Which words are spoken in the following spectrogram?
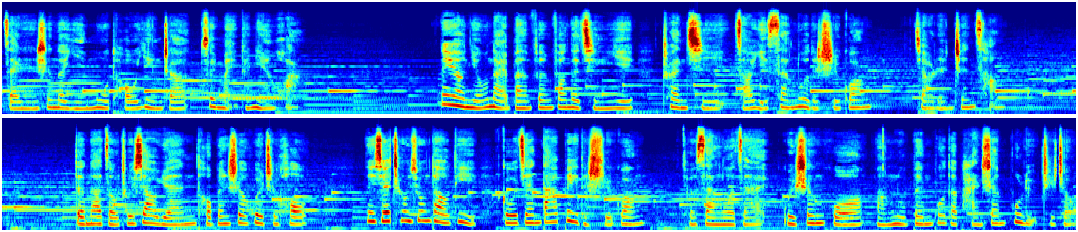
在人生的银幕投影着最美的年华。那样牛奶般芬芳的情谊，串起早已散落的时光，叫人珍藏。等到走出校园，投奔社会之后，那些称兄道弟、勾肩搭背的时光，就散落在为生活忙碌奔波的蹒跚步履之中，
